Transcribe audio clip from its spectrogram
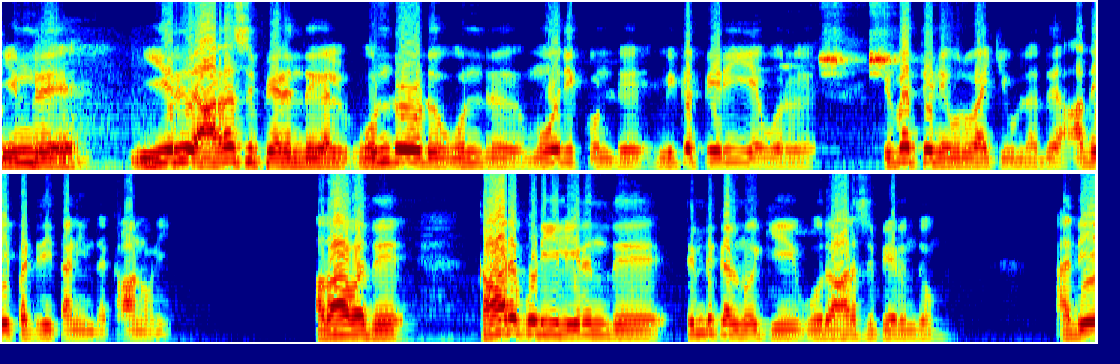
இன்று இரு அரசு பேருந்துகள் ஒன்றோடு ஒன்று மோதிக்கொண்டு மிகப்பெரிய ஒரு விபத்தினை உருவாக்கியுள்ளது. அதை பற்றி தான் இந்த காணொளி. அதாவது காரைக்குடியில் இருந்து திண்டுக்கல் நோக்கி ஒரு அரசு பேருந்தும் அதே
